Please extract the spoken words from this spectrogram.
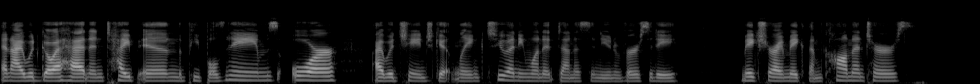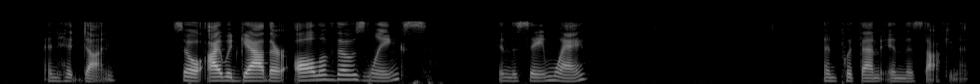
and I would go ahead and type in the people's names or I would change get link to anyone at Denison University make sure I make them commenters, and hit done. So I would gather all of those links in the same way and put them in this document.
